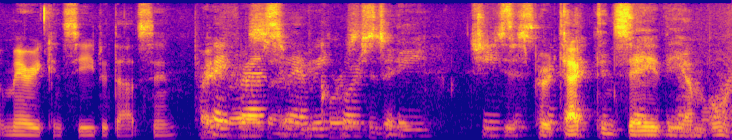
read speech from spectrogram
O Mary, conceived without sin, Pray for us who have recourse to thee. Jesus, protect and save the unborn.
